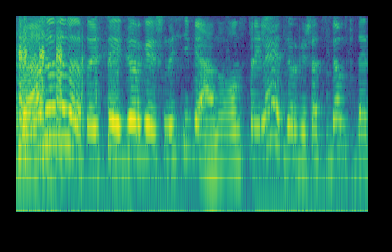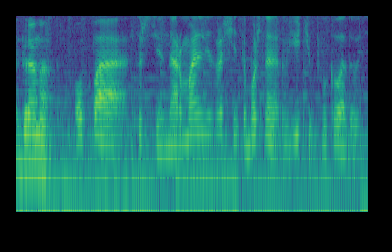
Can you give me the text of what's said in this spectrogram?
Да, да, да, да. То есть ты дергаешь на себя, но он стреляет, дергаешь от себя, он кидает гранат. Опа! Слушайте, нормальное извращение. Это можно в YouTube выкладывать.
